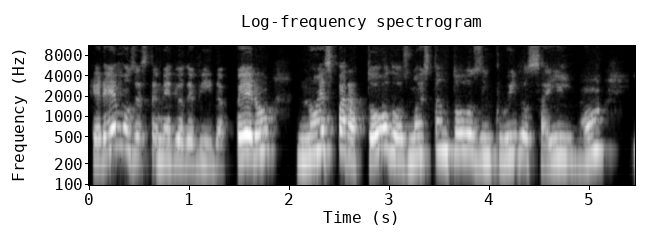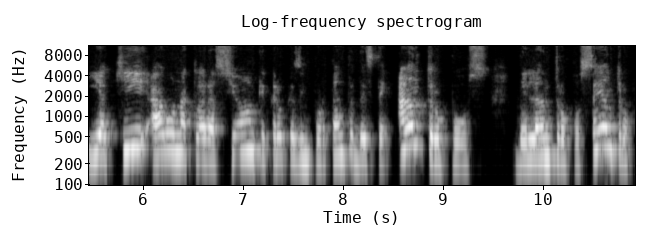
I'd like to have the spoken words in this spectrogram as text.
queremos este medio de vida, pero no es para todos, no están todos incluidos ahí, ¿no? Y aquí hago una aclaración que creo que es importante de este antropos, del antropocentro.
